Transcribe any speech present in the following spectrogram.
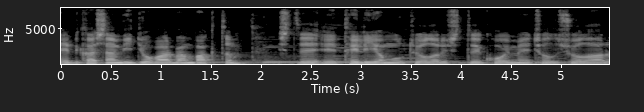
E, Birkaç tane video var, ben baktım. İşte e, teli yamultuyorlar, işte koymaya çalışıyorlar,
